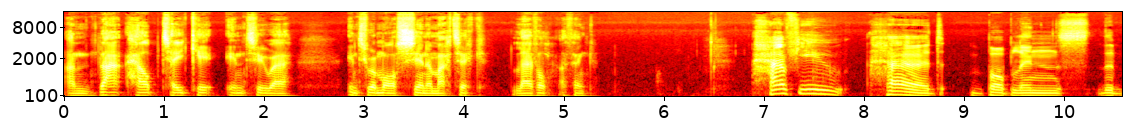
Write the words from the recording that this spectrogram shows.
and that helped take it into a into a more cinematic level. I think. Have you heard Bob Lind's the?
